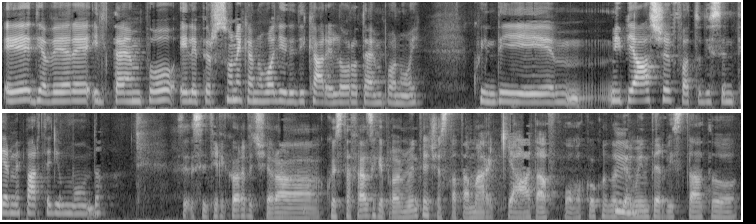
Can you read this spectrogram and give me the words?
e di avere il tempo e le persone che hanno voglia di dedicare il loro tempo a noi. Quindi mh, mm, mi piace il fatto di sentirmi parte di un mondo. Se, se, ti ricordi c'era questa frase che probabilmente ci è stata marchiata a fuoco quando mm. abbiamo intervistato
